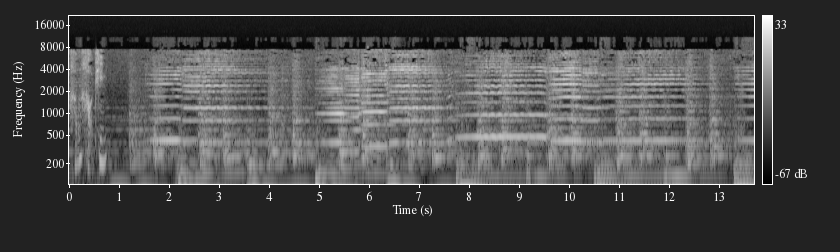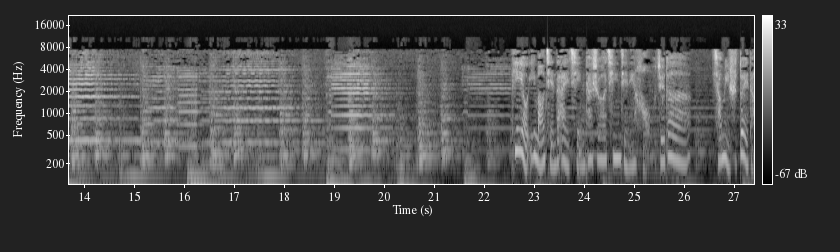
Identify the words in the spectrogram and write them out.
很好听。有一毛钱的爱情，他说：“青音姐你好，我觉得小米是对的，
